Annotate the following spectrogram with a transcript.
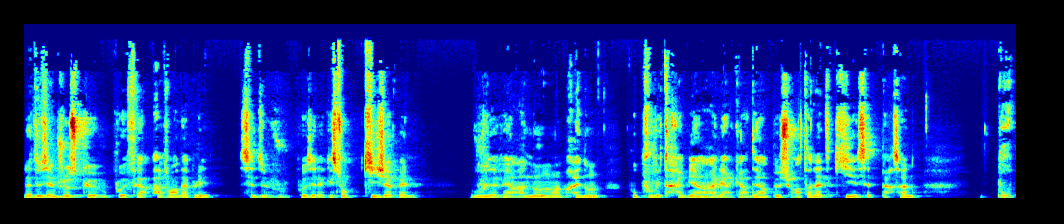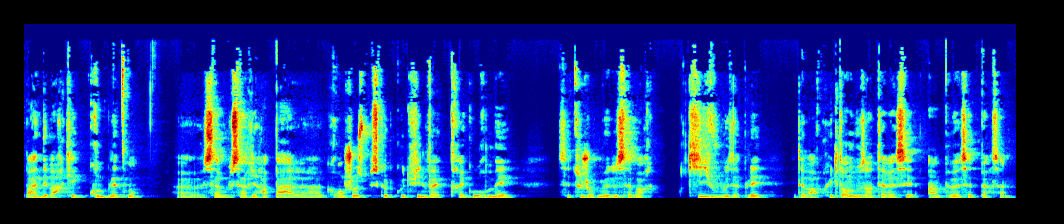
La deuxième chose que vous pouvez faire avant d'appeler, c'est de vous poser la question qui j'appelle? Vous avez un nom, un prénom, vous pouvez très bien aller regarder un peu sur internet qui est cette personne pour pas débarquer complètement. Euh, ça vous servira pas à grand chose puisque le coup de fil va être très court, mais c'est toujours mieux de savoir qui vous appelez et d'avoir pris le temps de vous intéresser un peu à cette personne.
